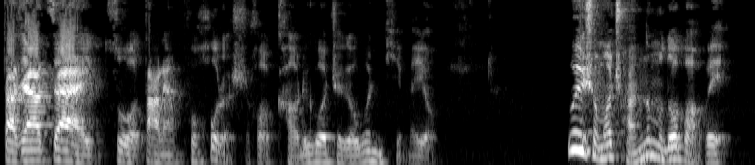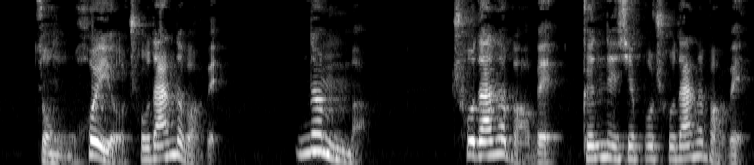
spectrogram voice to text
大家在做大量铺货的时候，考虑过这个问题没有？为什么传那么多宝贝，总会有出单的宝贝？那么，出单的宝贝跟那些不出单的宝贝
